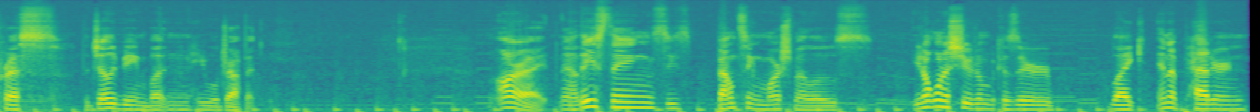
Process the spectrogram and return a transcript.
press the jelly bean button, he will drop it. Alright, now these things, these bouncing marshmallows, you don't want to shoot them because they're like in a pattern.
